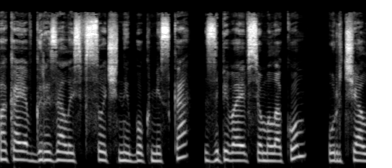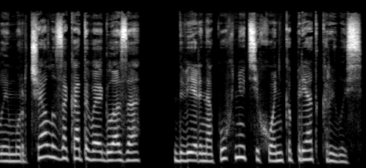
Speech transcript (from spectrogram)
Пока я вгрызалась в сочный бок миска, запивая все молоком, урчала и мурчала, закатывая глаза, дверь на кухню тихонько приоткрылась.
